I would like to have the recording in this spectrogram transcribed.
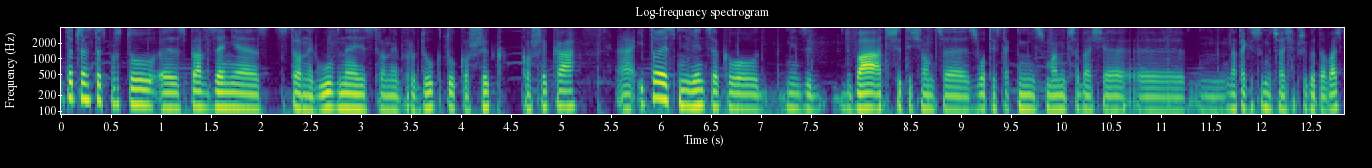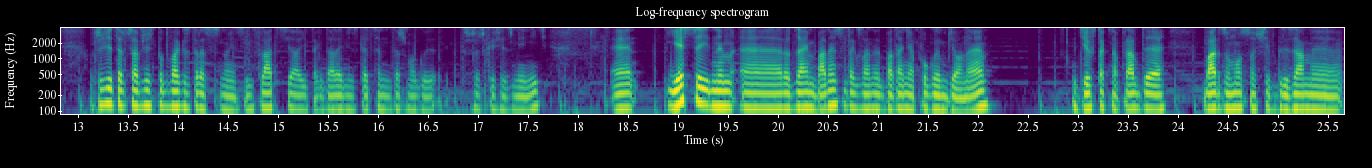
I to często jest po prostu sprawdzenie strony głównej, strony produktu, koszyk, koszyka, i to jest mniej więcej około między 2 a 3 tysiące złotych. Z takimi sumami trzeba się, e, na takie sumy trzeba się przygotować. Oczywiście też trzeba wziąć pod uwagę, że teraz no, jest inflacja i tak dalej, więc te ceny też mogły troszeczkę się zmienić. E, jeszcze innym e, rodzajem badań są tak zwane badania pogłębione, gdzie już tak naprawdę bardzo mocno się wgryzamy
